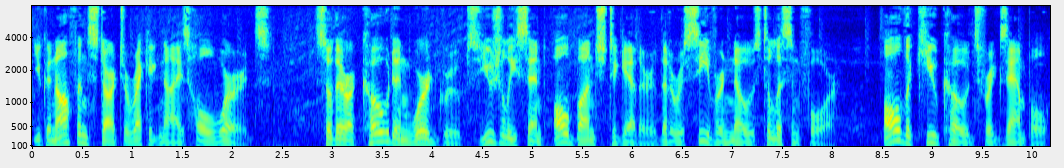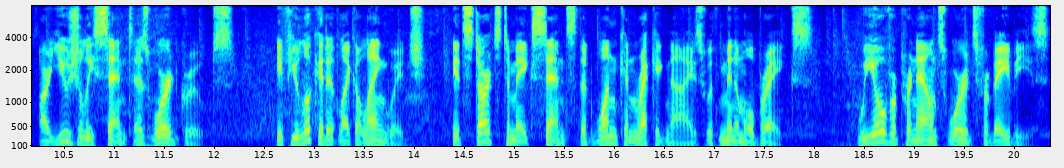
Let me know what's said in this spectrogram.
you can often start to recognize whole words. So there are code and word groups usually sent all bunched together that a receiver knows to listen for. All the Q codes, for example, are usually sent as word groups. If you look at it like a language, it starts to make sense that one can recognize with minimal breaks. We overpronounce words for babies,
